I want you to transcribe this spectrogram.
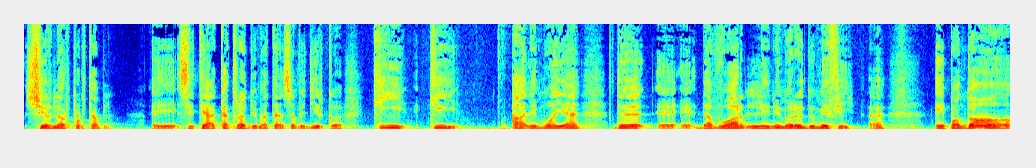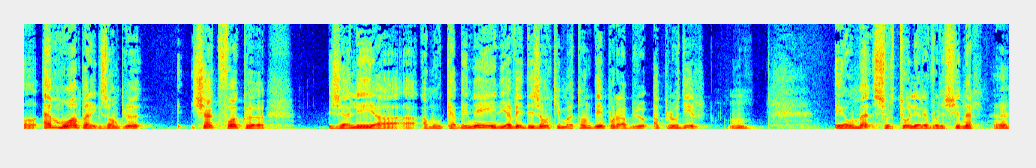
sur leur portable. Et c'était à 4 heures du matin. Ça veut dire que qui, qui a les moyens de, eh, eh, d'avoir les numéros de mes filles. Hein? Et pendant un mois, par exemple, chaque fois que j'allais à, mon cabinet, il y avait des gens qui m'attendaient pour applaudir. Hein? Et surtout les révolutionnaires. Hein.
